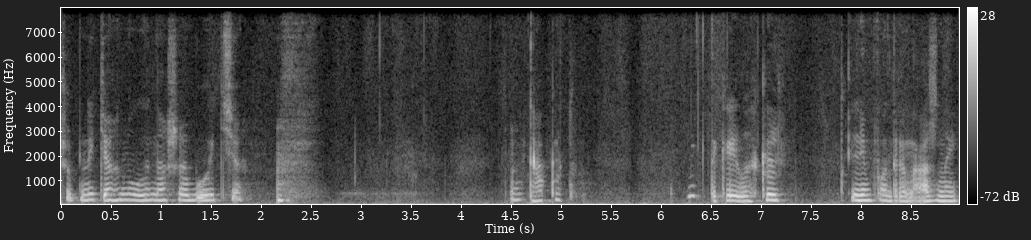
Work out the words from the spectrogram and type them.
щоб не тягнули наше обличчя. Так от. Такий легкий лімфодренажний.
